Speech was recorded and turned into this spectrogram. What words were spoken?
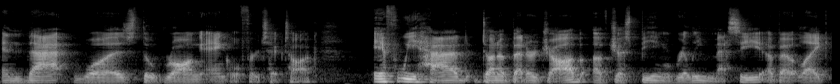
and that was the wrong angle for TikTok. If we had done a better job of just being really messy about like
